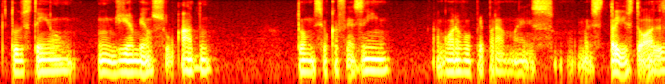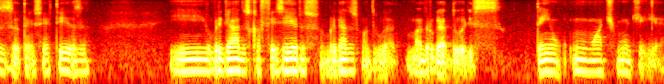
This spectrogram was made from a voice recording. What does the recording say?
Que todos tenham um dia abençoado. Tome seu cafezinho. Agora eu vou preparar mais umas três doses, eu tenho certeza. E obrigado os cafezeiros, obrigado os madrugadores. Tenham um ótimo dia.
